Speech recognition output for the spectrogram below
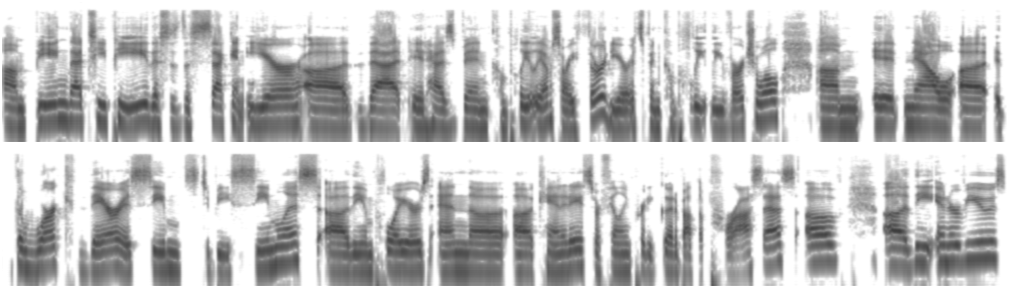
Um, being that TPE, this is the second year uh, that it has been completely. I'm sorry, third year. It's been completely virtual. Um, it now uh, it, the work there is seems to be seamless. Uh, the employers and the uh, candidates are feeling pretty good about the process of uh, the interviews,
